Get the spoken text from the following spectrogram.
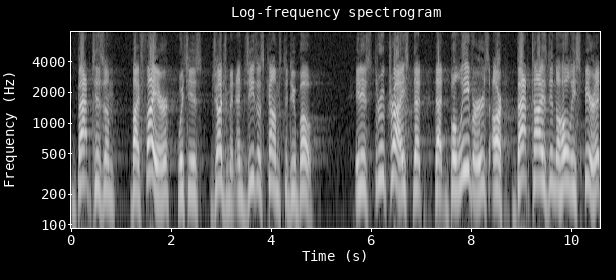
baptism by fire, which is judgment. And Jesus comes to do both. It is through Christ that, that believers are baptized in the Holy Spirit.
